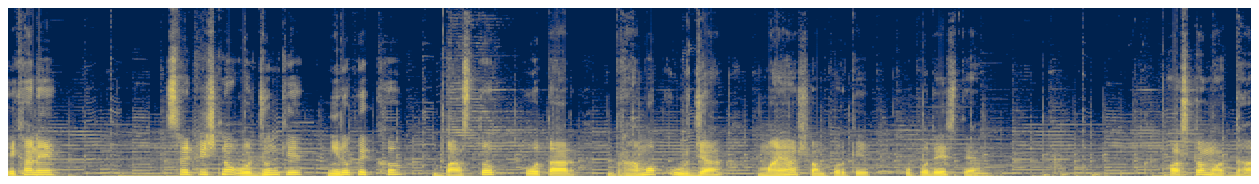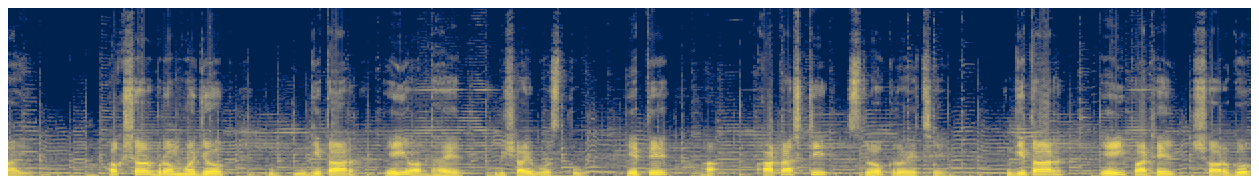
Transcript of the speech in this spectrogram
এখানে শ্রীকৃষ্ণ অর্জুনকে নিরপেক্ষ, বাস্তব ও তার ভ্রামক ঊর্জা, মায়া সম্পর্কে উপদেশ দেন। অষ্টম অধ্যায়। অক্ষর ব্রহ্মযোগ গীতার এই অধ্যায়ের বিষয়বস্তু। এতে আটাশটি শ্লোক রয়েছে। গীতার এই পাঠে স্বর্গ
